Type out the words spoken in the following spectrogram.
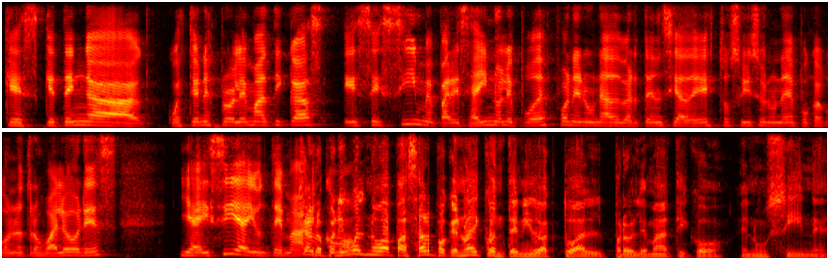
que, es, que tenga cuestiones problemáticas, ese sí me parece, ahí no le podés poner una advertencia de esto se hizo en una época con otros valores. Y ahí sí hay un tema. Claro, pero igual no va a pasar porque no hay contenido actual problemático en un cine.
